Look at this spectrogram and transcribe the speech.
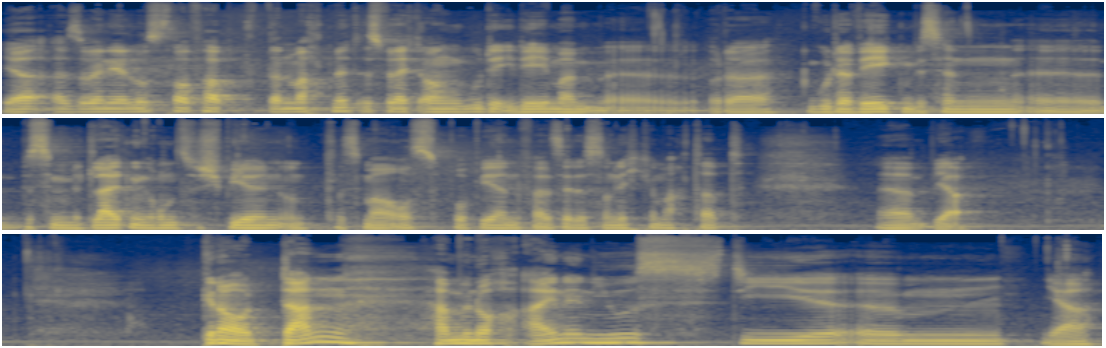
Ja, also wenn ihr Lust drauf habt, dann macht mit. Ist vielleicht auch eine gute Idee mal, äh, oder ein guter Weg, ein bisschen, äh, bisschen mit Lightning rumzuspielen und das mal auszuprobieren, falls ihr das noch nicht gemacht habt. Äh, ja. Genau, dann haben wir noch eine News, die ähm, ja,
